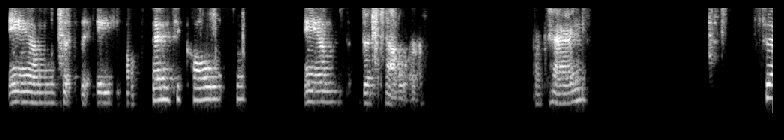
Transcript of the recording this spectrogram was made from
and the Ace of Pentacles and the Tower. Okay. So,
